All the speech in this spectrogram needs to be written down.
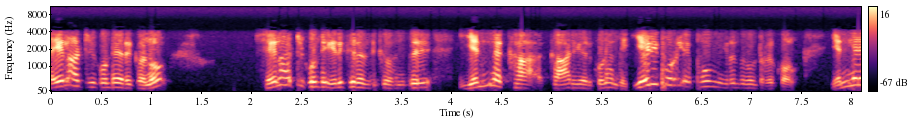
செயலாற்றி கொண்டே இருக்கணும். செயலாற்றி கொண்டு இருக்கிறதுக்கு வந்து என்ன கா காரியம் இருக்கணும் அந்த எரிபொருள் எப்பவும் இருந்து கொண்டு இருக்கணும் என்ன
